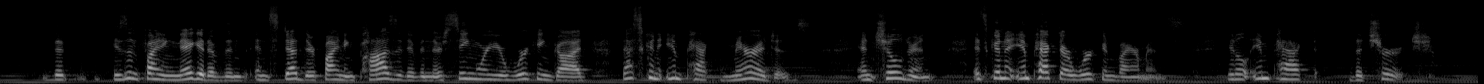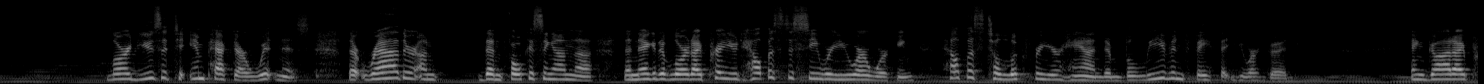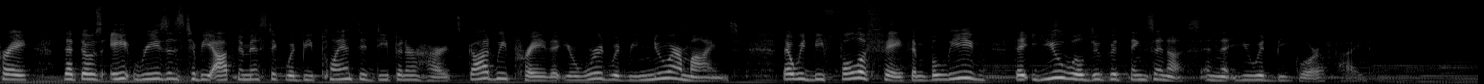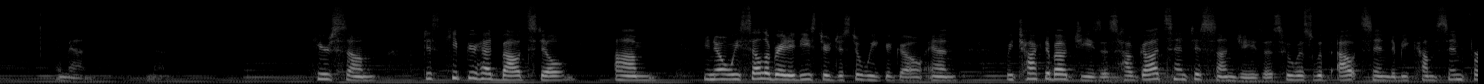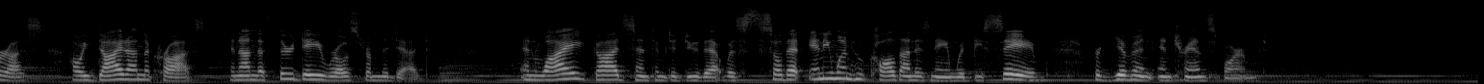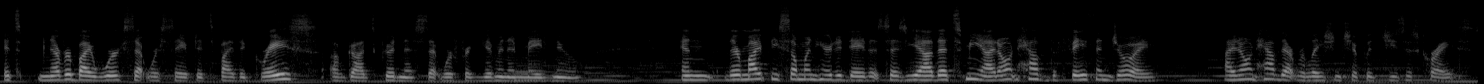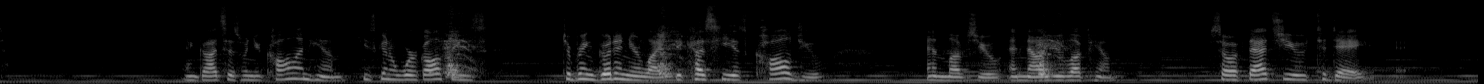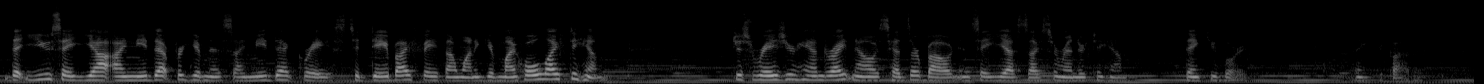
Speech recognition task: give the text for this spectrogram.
that isn't finding negative, and instead they're finding positive and they're seeing where you're working, God, that's going to impact marriages and children. It's going to impact our work environments. It'll impact the church. Lord, use it to impact our witness. That rather than focusing on the, the negative, Lord, I pray you'd help us to see where you are working. Help us to look for your hand and believe in faith that you are good. And God, I pray that those eight reasons to be optimistic would be planted deep in our hearts. God, we pray that your word would renew our minds, that we'd be full of faith and believe that you will do good things in us and that you would be glorified. Amen. Amen. Here's some. Just keep your head bowed still. Um, you know, we celebrated Easter just a week ago, and we talked about Jesus, how God sent his son Jesus, who was without sin, to become sin for us, how he died on the cross, and on the third day he rose from the dead. And why God sent him to do that was so that anyone who called on his name would be saved, forgiven, and transformed. It's never by works that we're saved, it's by the grace of God's goodness that we're forgiven and made new. And there might be someone here today that says, Yeah, that's me. I don't have the faith and joy. I don't have that relationship with Jesus Christ. And God says, when you call on Him, He's going to work all things to bring good in your life because He has called you and loves you, and now you love Him. So if that's you today, that you say, Yeah, I need that forgiveness, I need that grace. Today, by faith, I want to give my whole life to Him just raise your hand right now as heads are bowed and say, Yes, I surrender to Him. Thank you, Lord. Thank you, Father.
